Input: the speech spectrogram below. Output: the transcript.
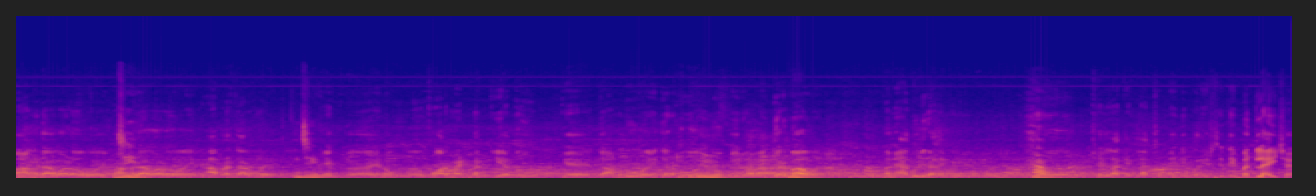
બાંગડા વાળો હોય જી. ભાંગડાવાળો હોય આ પ્રકારનું. એક એનું ફોર્મેટ નક્કી હતું કે ગામડું હોય ગરબો હોય ગોકીરો હોય ગરબા હોય. અને આ ગુજરાતી ફિલ્મ. હા. છેલ્લા કેટલાક સમયની પરિસ્થિતિ બદલાઈ છે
